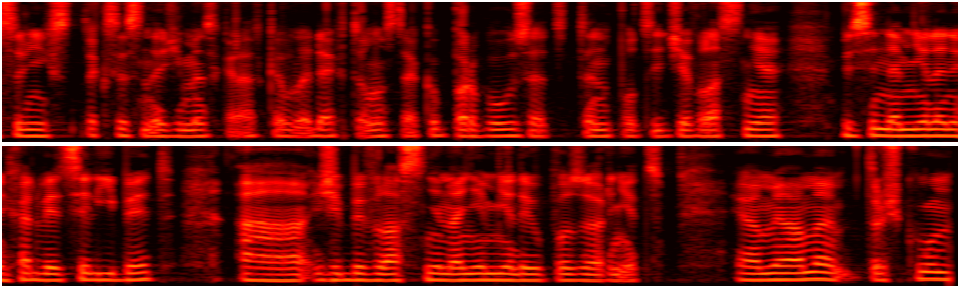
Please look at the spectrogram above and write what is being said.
se, v nich, tak se snažíme zkrátka v lidech tohle jako probouzet ten pocit, že vlastně by si neměli nechat věci líbit a že by vlastně na ně měli upozornit. Jo, my máme trošku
